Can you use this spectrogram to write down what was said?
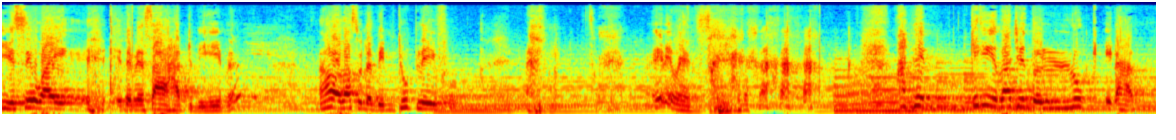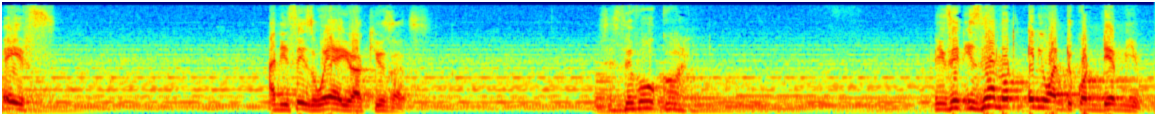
you see why the Messiah had to be him? Eh? Oh, that would have been too playful. Anyways. and then, can you imagine the look in her face? And he says, Where are your accusers? He says, They've all gone. And he said, Is there not anyone to condemn you?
